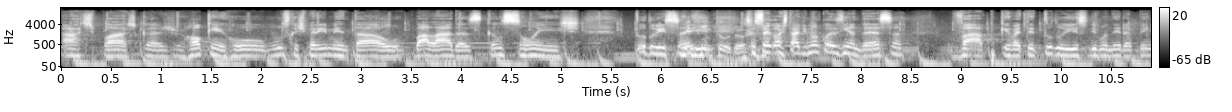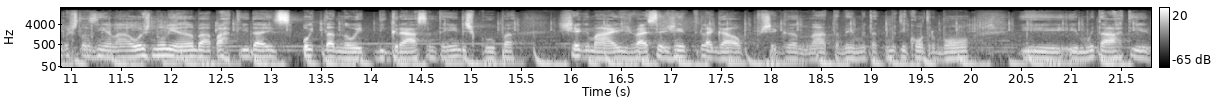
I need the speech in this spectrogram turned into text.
artes plásticas, rock and roll, música experimental, baladas, canções, tudo isso aí. Enfim, tudo. Se você gostar de uma coisinha dessa, vá, porque vai ter tudo isso de maneira bem gostosinha lá. Hoje no Liamba, a partir das 8 da noite, de graça, não tem nem desculpa. Chegue mais, vai ser gente legal chegando lá também, muita, muito encontro bom e, e muita arte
